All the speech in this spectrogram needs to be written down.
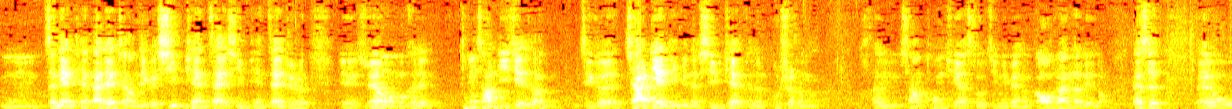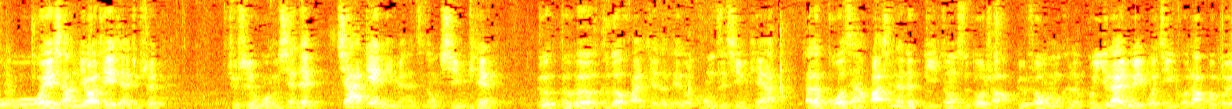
嗯，这两天大家讲这个芯片战，芯片战就是，呃，虽然我们可能通常理解上这个家电里面的芯片可能不是很很像通信啊、手机里面很高端的那种，但是，嗯，我我我也想了解一下，就是。就是我们现在家电里面的这种芯片，各各个各个环节的这种控制芯片啊，它的国产化现在的比重是多少？比如说我们可能不依赖于美国进口，它会不会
